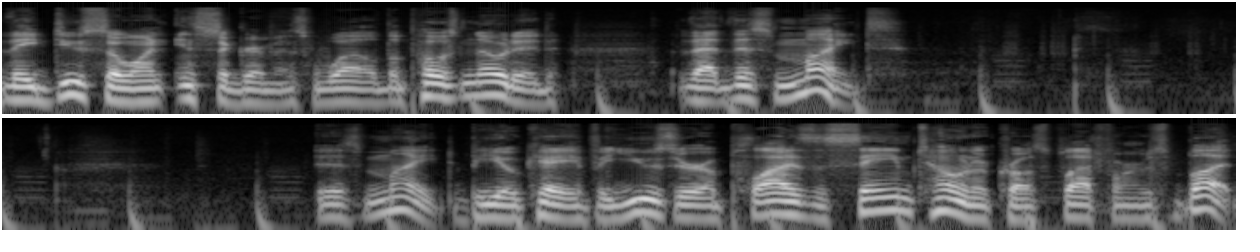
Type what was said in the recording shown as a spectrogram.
they do so on Instagram as well. The post noted that this might this might be okay if a user applies the same tone across platforms, but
